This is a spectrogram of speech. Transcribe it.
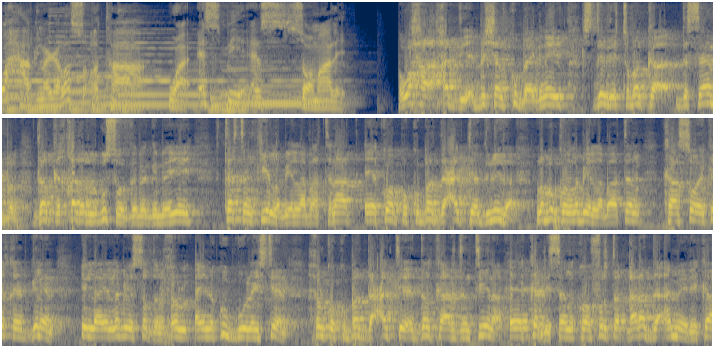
waxaad nagala socotaa. Waa s b s soomaali waxaa axaddii bishan ku baagnayd siddeed tobanka desembar dalka qatar lagu soo gebagabeeyey tartankii labaylabaatanaad ee koobka kubadda cagta dunida kaasoo ay ka qayb galeen ilaa iyo labiyo soddon xul ayna ku guulaysteen xulka kubadda cagta ee dalka argentina ee ka dhisan koonfurta qaaradda amerika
